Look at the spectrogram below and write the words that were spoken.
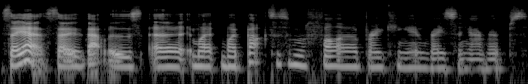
So yeah, so that was uh, my my baptism of fire breaking in racing Arabs.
